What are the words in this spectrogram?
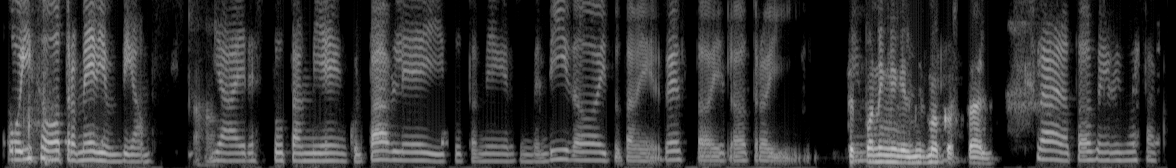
o hizo otro medio, digamos, Ajá. ya eres tú también culpable y tú también eres un vendido y tú también eres esto y el otro y Te y no ponen en el mismo costal. Claro, todos en el mismo saco.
